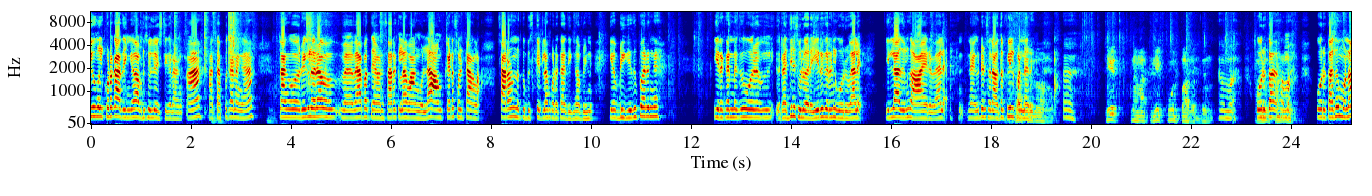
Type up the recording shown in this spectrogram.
இவங்களுக்கு கொடுக்காதீங்க அப்படி சொல்லி வச்சுக்கிறாங்க. ஆ அது தப்பு தானேங்க. நாங்கள் ரெகுலராக வே வியாபார தேவையான சரக்குலாம் வாங்குவோம்ல அவங்க கிட்ட சொல்லிட்டாங்களாம் சரவணுக்கு பிஸ்கெட்லாம் கொடுக்காதீங்க அப்படின்னு. எப்படி இது பாருங்க. இருக்கனுக்கு ஒரு ரஜினி சொல்லுவார் இருக்கிறவங்களுக்கு ஒரு வேலை இல்லாதவங்களுக்கு ஆயிரம் வேலை. நான் எங்கிட்ட சொன்ன அதான் ஃபீல் பண்ணார் ஆ. ஆமாம் ஒரு க ஆமாம் ஒரு கது முன்னா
